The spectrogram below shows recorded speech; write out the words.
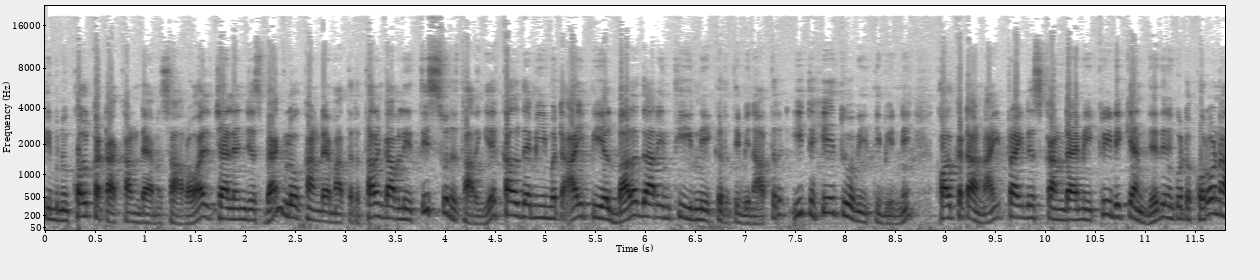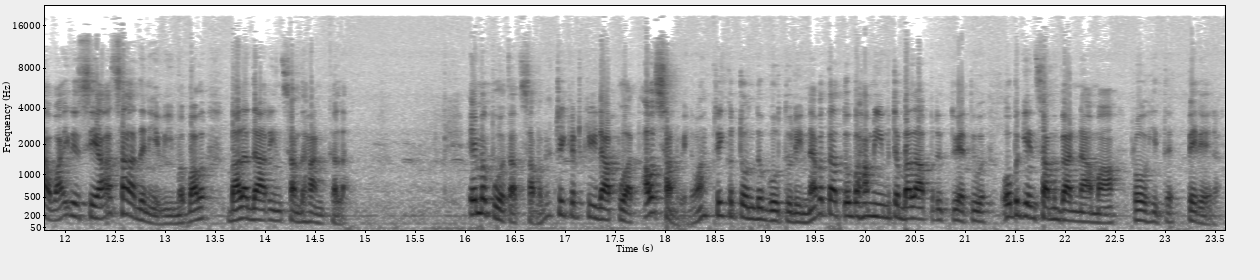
තිබුණු කොල්කටා කණ්ඩායම සහ රොයල් චැලෙන්ජර්ස් බැංගලෝර කණ්ඩායම අතර තරගාවලියේ 30 වන තරගය කල් දැමීමට IPL බලධාරීන් තීරණය කර තිබෙන අතර ඊට හේතුව වී තිබෙන්නේ කොල්කටා නයිට් රයිඩර්ස් කණ්ඩායමේ ක්‍රීඩකයන් දෙදෙනෙකුට කොරෝනා වෛරසය ආසාදනය වීම බව බලධාරීන් සඳහන් කළා. එම පුවතත් සමග ක්‍රිකට් ක්‍රීඩා පුවත් අවසන් වෙනවා. ක්‍රිකට් ඔන් ද ගෝ තුලින් නැවතත් ඔබ හමීමට බලාපොරොත්තු ඇතුව ඔබගෙන් සමුගන්නා මා රෝහිත පෙරේරා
